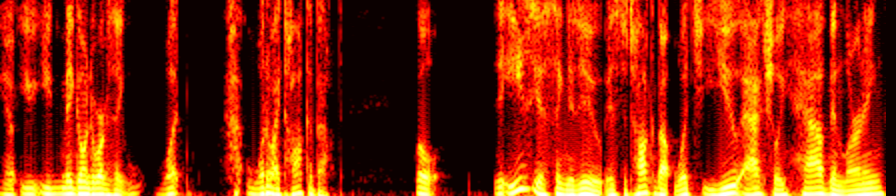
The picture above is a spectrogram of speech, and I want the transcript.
you know, you, you may go into work and say, "What how, what do I talk about?" Well, the easiest thing to do is to talk about what you actually have been learning,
